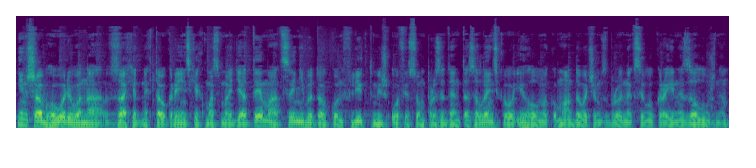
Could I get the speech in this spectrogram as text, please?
Інша обговорювана в західних та українських мас-медіа тема це нібито конфлікт між офісом президента Зеленського і головнокомандувачем збройних сил України Залужним.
